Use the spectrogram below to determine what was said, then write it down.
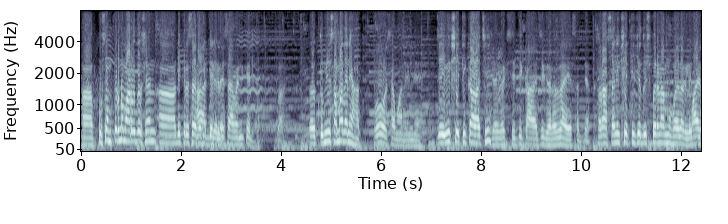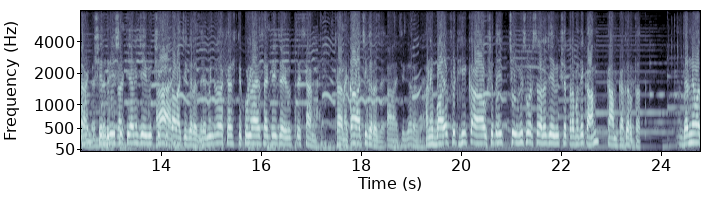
अं, पु- संपूर्ण मार्गदर्शन अं, डिकरे हा, साहेबांनी केलेलं आहे. साहेबांनी केले तर तुम्ही समाधानी आहात? हो समाधानी आहे. जैविक शेती काळाची? जैविक शेती काळाची गरज आहे सध्या. रासायनिक शेतीचे दुष्परिणाम व्हायला लागले व्हायला म्हणून लागले. सेंद्रिय शेती आणि जैविक शेती हा. काळाची गरज आहे. जमिनीचा कष्ट टिकून राहण्यासाठी जैविक ते छान आहे. छान आहे. काळाची गरज आहे. काळाची गरज आहे. आणि बायोफिट ही का- औषधं ही चोवीस वर्ष झालं जैविक क्षेत्रामध्ये काम काम करतात. करतात. धन्यवाद.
